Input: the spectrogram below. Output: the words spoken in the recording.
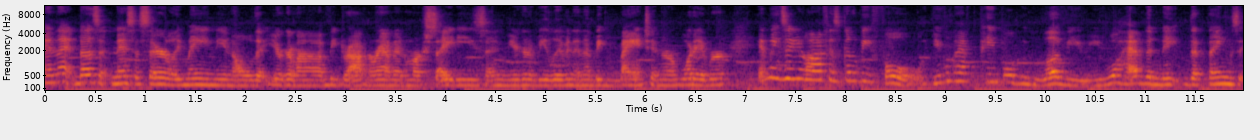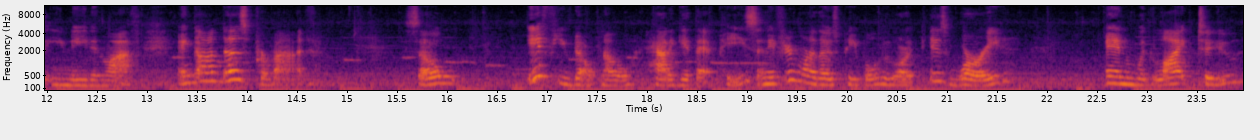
And that doesn't necessarily mean, you know, that you're going to be driving around in a Mercedes and you're going to be living in a big mansion or whatever. It means that your life is going to be full. You will have people who love you. You will have the need, the things that you need in life. And God does provide. So, if you don't know how to get that peace, and if you're one of those people who are is worried and would like to,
